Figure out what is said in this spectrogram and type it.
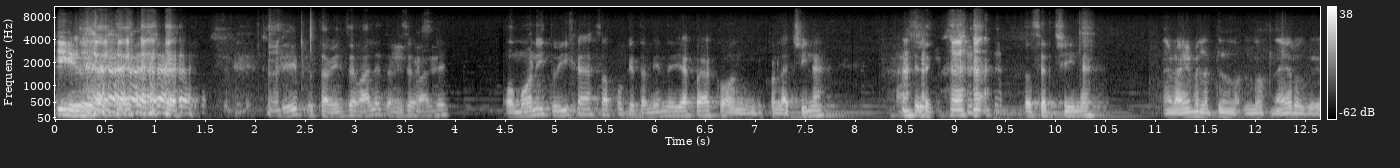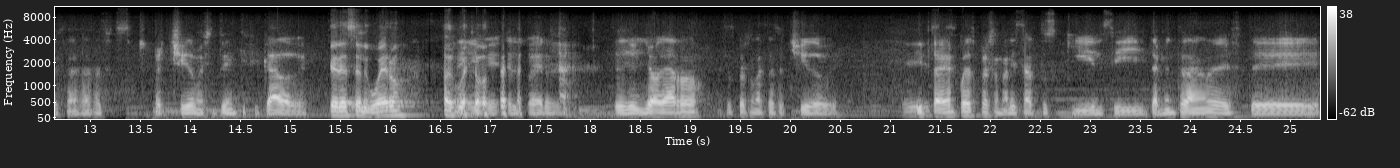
Sí, güey. Sí, pues también se vale, también se Pues sí. vale. O Moni, tu hija, sapo, que también ella juega con, con la China. Ah, gusta ser China. A mí me laten lo- los negros, güey. O sea, es súper chido, me siento identificado, güey. Eres el güero. El Sí, güero. güey, el güero, güey. Sí, Yo, yo agarro esos personajes es chido, güey. Y Sí, también puedes personalizar tus kills y también te dan este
